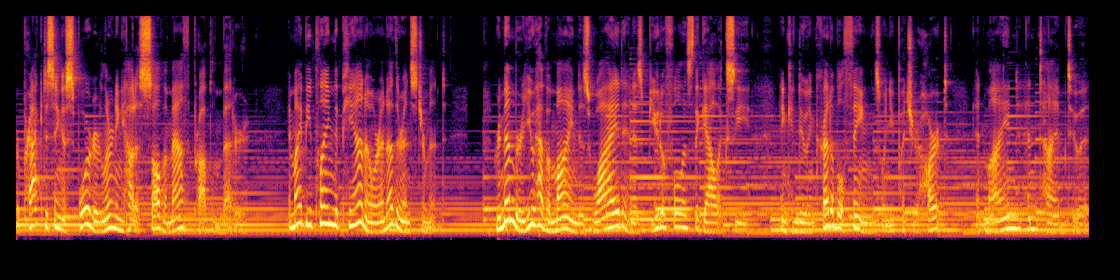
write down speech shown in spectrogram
or practicing a sport or learning how to solve a math problem better. It might be playing the piano or another instrument. Remember, you have a mind as wide and as beautiful as the galaxy and can do incredible things when you put your heart and mind and time to it.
